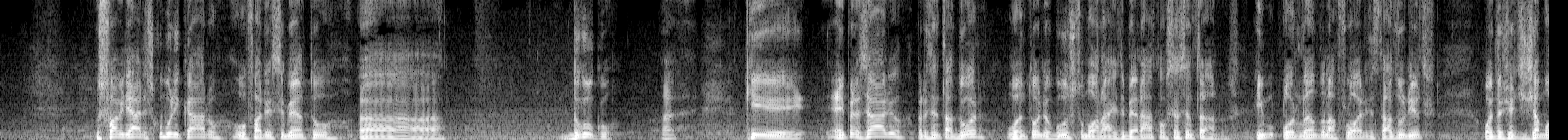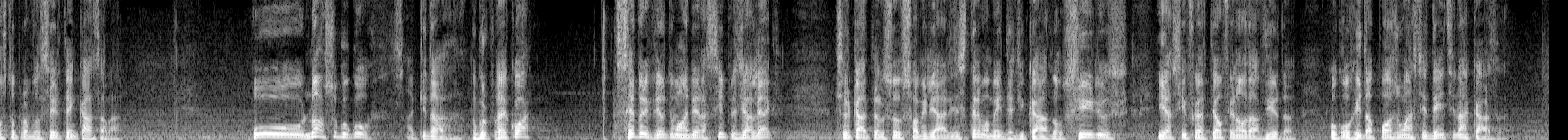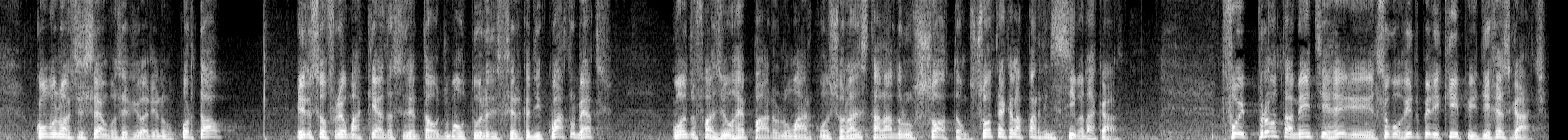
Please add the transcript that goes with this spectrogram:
Os familiares comunicaram o falecimento ah, do Google, né, que é empresário, apresentador, o Antônio Augusto Moraes Liberato, aos 60 anos, em Orlando, na Flórida, Estados Unidos, onde a gente já mostrou para você, ele tem casa lá. O nosso Gugu, aqui da, do Grupo Record, sempre viveu de uma maneira simples e alegre, cercado pelos seus familiares, extremamente dedicado aos filhos, e assim foi até o final da vida, ocorrido após um acidente na casa. Como nós dissemos, você viu ali no portal, ele sofreu uma queda acidental de uma altura de cerca de 4 metros, quando fazia um reparo no ar-condicionado instalado no sótão. Sótão é aquela parte de cima da casa. Foi prontamente socorrido pela equipe de resgate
